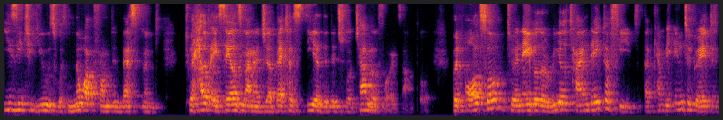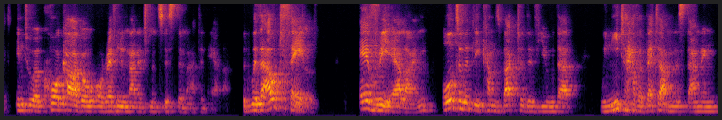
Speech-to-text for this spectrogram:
easy to use with no upfront investment, to help a sales manager better steer the digital channel, for example, but also to enable a real-time data feed that can be integrated into a core cargo or revenue management system at an airline. But without fail, every airline ultimately comes back to the view that we need to have a better understanding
